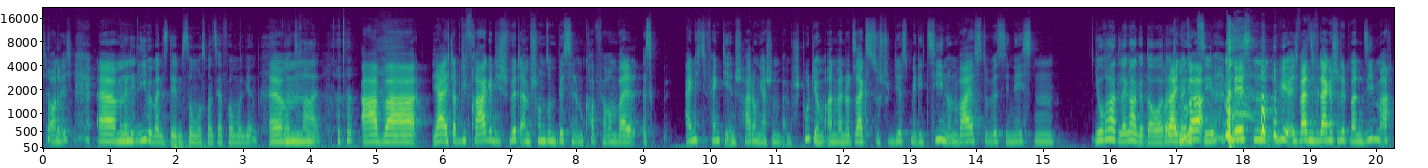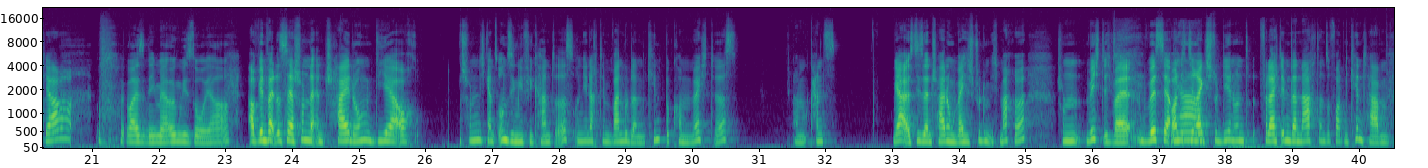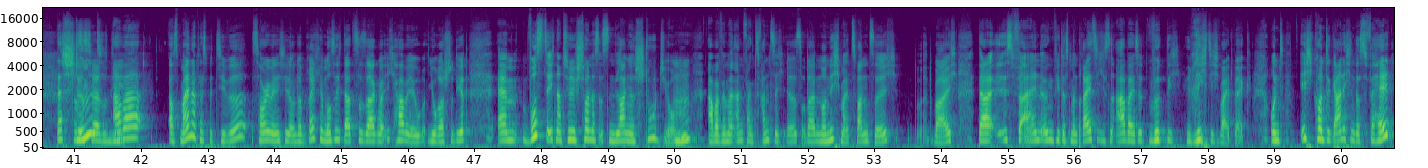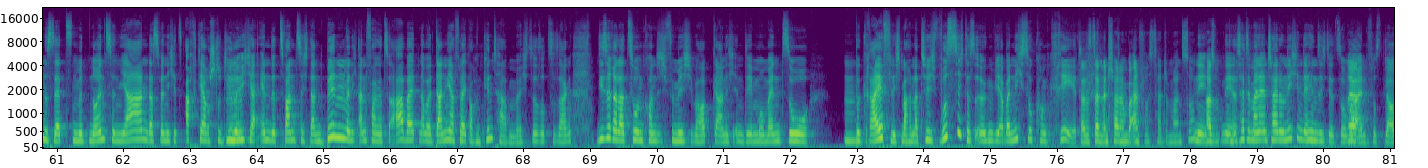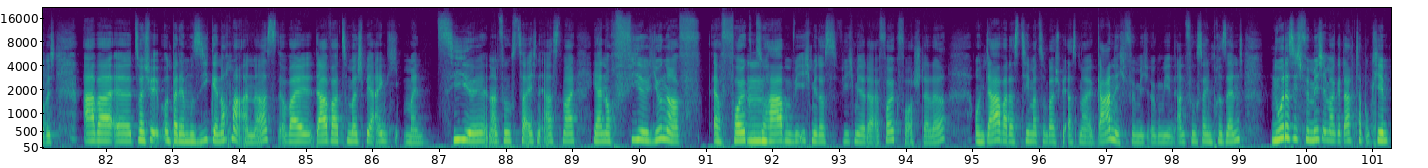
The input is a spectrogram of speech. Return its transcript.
Ich auch nicht. Ähm, Oder die Liebe meines Lebens, so muss man es ja formulieren. Ähm, Neutral. aber ja, ich glaube, die Frage, die schwirrt einem schon so ein bisschen im Kopf herum, weil es eigentlich fängt die Entscheidung ja schon beim Studium an, wenn du sagst, du studierst Medizin und weißt, du wirst die nächsten Jura hat länger gedauert Oder als Jura, Medizin. nächsten, wie, ich weiß nicht, wie lange studiert man, sieben, acht Jahre? Weiß ich nicht mehr, irgendwie so, ja. Auf jeden Fall ist es ja schon eine Entscheidung, die ja auch schon nicht ganz unsignifikant ist. Und je nachdem, wann du dann ein Kind bekommen möchtest, ähm, kannst, ja, ist diese Entscheidung, welches Studium ich mache, schon wichtig, weil du willst ja auch ja. nicht direkt studieren und vielleicht eben danach dann sofort ein Kind haben. Das stimmt, das ja so aber aus meiner Perspektive, sorry, wenn ich dich unterbreche, muss ich dazu sagen, weil ich habe Jura studiert, ähm, wusste ich natürlich schon, das ist ein langes Studium. Mhm. Aber wenn man Anfang 20 ist oder noch nicht mal 20 war ich, da ist für einen irgendwie, dass man 30 ist und arbeitet, wirklich richtig weit weg. Und ich konnte gar nicht in das Verhältnis setzen mit 19 Jahren, dass wenn ich jetzt acht Jahre studiere, mhm. ich ja Ende 20 dann bin, wenn ich anfange zu arbeiten, aber dann ja vielleicht auch ein Kind haben möchte, sozusagen. Diese Relation konnte ich für mich überhaupt gar nicht in dem Moment so mhm. begreiflich machen. Natürlich wusste ich das irgendwie, aber nicht so konkret. Dass es deine Entscheidung beeinflusst hätte, meinst du? Nee, also, nee, das hätte meine Entscheidung nicht in der Hinsicht jetzt so ja. beeinflusst, glaube ich. Aber äh, zum Beispiel, und bei der Musik ja nochmal anders, weil da war zum Beispiel eigentlich mein Ziel, in Anführungszeichen erstmal, ja noch viel jünger Erfolg mhm. zu haben, wie ich mir das, wie ich mir da Erfolg vorstelle. Und da war das Thema zum Beispiel erstmal gar nicht für mich irgendwie in Anführungszeichen präsent. Nur, dass ich für mich immer gedacht habe, okay,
